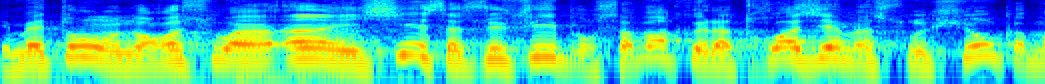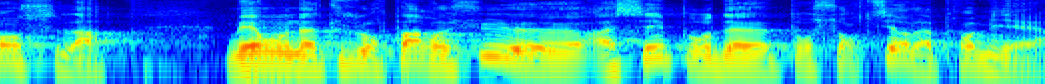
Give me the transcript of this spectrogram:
et mettons, on en reçoit un 1 ici, et ça suffit pour savoir que la troisième instruction commence là. Mais on n'a toujours pas reçu euh, assez pour, pour, sortir la première.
